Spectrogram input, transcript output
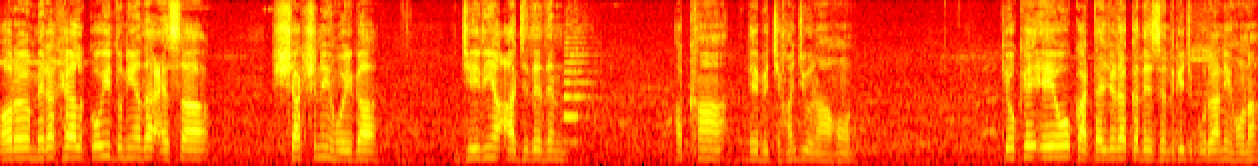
ਔਰ ਮੇਰਾ ਖਿਆਲ ਕੋਈ ਦੁਨੀਆ ਦਾ ਐਸਾ ਸ਼ਖਸ ਨਹੀਂ ਹੋਏਗਾ ਜਿਹਦੀਆਂ ਅੱਜ ਦੇ ਦਿਨ ਅੱਖਾਂ ਦੇ ਵਿੱਚ ਹੰਝੂ ਨਾ ਹੋਣ। ਕਿਉਂਕਿ ਇਹ ਉਹ ਘਟ ਹੈ ਜਿਹੜਾ ਕਦੇ ਜ਼ਿੰਦਗੀ 'ਚ ਪੂਰਾ ਨਹੀਂ ਹੋਣਾ।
